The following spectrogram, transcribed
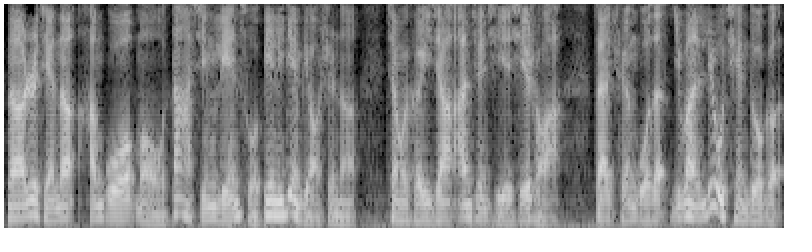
那日前呢，韩国某大型连锁便利店表示呢，将会和一家安全企业携手啊，在全国的一万六千多个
